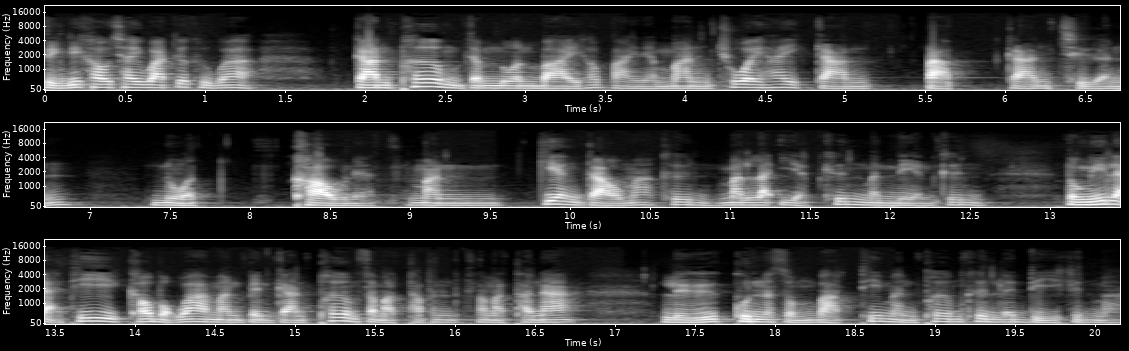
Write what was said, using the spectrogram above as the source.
สิ่งที่เขาใช้วัดก็คือว่า การเพิ่มจำนวนใบเข้าไปเนี่ยมันช่วยให้การตัดการเฉือนหนวดเข่าเนี่ยมันเกี้ยงเก่ามากขึ้น มันละเอียดขึ้นมันเนียนขึ้น ตรงนี้แหละที่เขาบอกว่ามันเป็นการเพิ่มสมรรถสมรรถนะ หรือคุณสมบัติที่มันเพิ่มขึ้นและดีขึ้นมา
